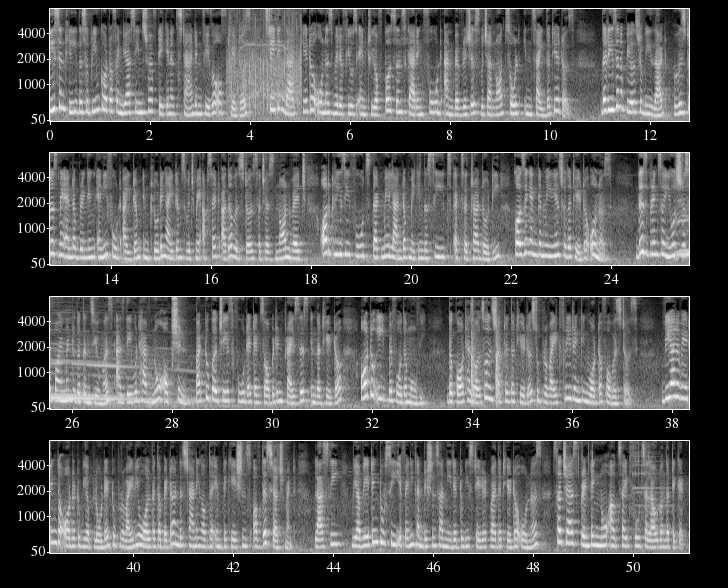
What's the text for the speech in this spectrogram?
Recently, the Supreme Court of India seems to have taken its stand in favor of theatres, stating that theatre owners may refuse entry of persons carrying food and beverages which are not sold inside the theatres. The reason appears to be that visitors may end up bringing any food item, including items which may upset other visitors, such as non veg or greasy foods that may land up making the seats, etc., dirty, causing inconvenience to the theatre owners. This brings a huge disappointment to the consumers as they would have no option but to purchase food at exorbitant prices in the theatre or to eat before the movie. The court has also instructed the theatres to provide free drinking water for visitors. We are awaiting the order to be uploaded to provide you all with a better understanding of the implications of this judgment. Lastly, we are waiting to see if any conditions are needed to be stated by the theatre owners, such as printing no outside foods allowed on the ticket.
